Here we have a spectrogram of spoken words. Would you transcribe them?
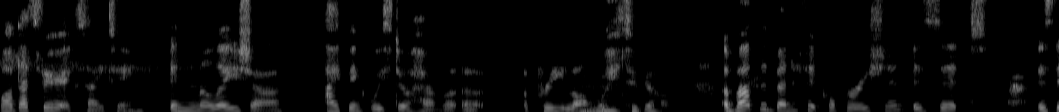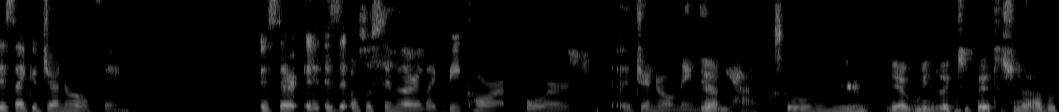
Well, that's very exciting. In Malaysia, I think we still have a, a, a pretty long mm-hmm. way to go. About the benefit corporation, is it is this like a general thing? is there is it also similar like B Corp or a general name yeah. that we have? So um, yeah, we need like to pay attention about,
